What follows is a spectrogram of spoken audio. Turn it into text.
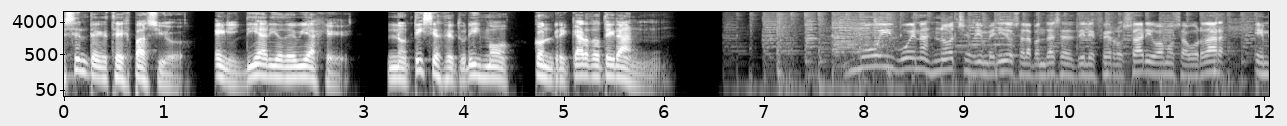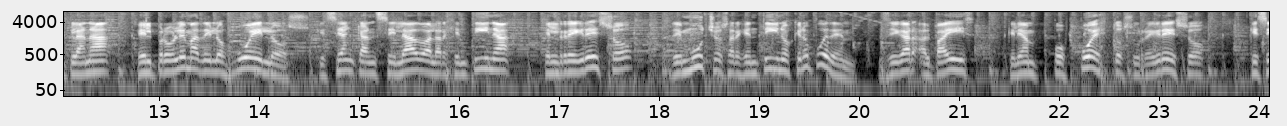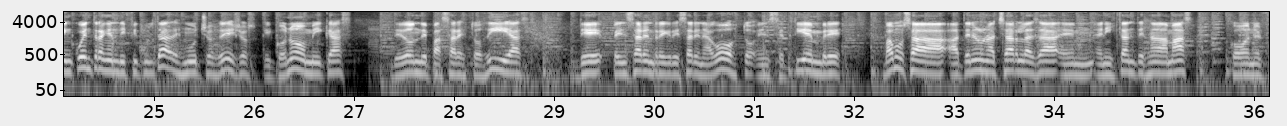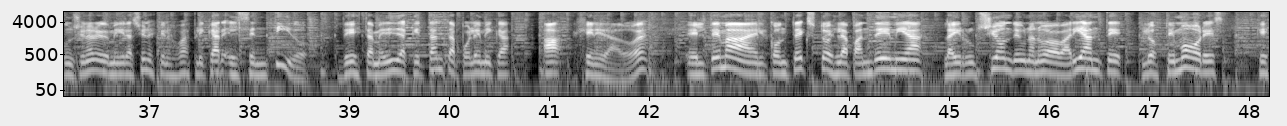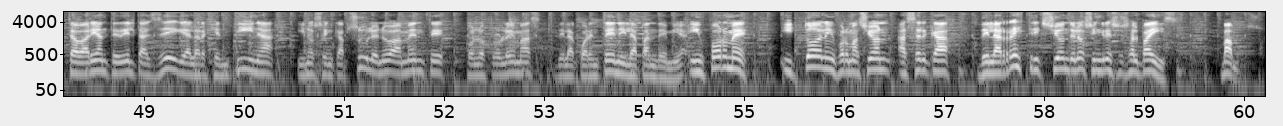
Presente este espacio, el diario de viaje, noticias de turismo con Ricardo Terán. Muy buenas noches, bienvenidos a la pantalla de Telefe Rosario. Vamos a abordar en Planá el problema de los vuelos que se han cancelado a la Argentina, el regreso de muchos argentinos que no pueden llegar al país, que le han pospuesto su regreso, que se encuentran en dificultades, muchos de ellos económicas, de dónde pasar estos días, de pensar en regresar en agosto, en septiembre. Vamos a, tener una charla ya en, instantes nada más con el funcionario de migraciones que nos va a explicar el sentido de esta medida que tanta polémica ha generado. ¿eh? El tema, el contexto es la pandemia, la irrupción de una nueva variante, los temores que esta variante Delta llegue a la Argentina y nos encapsule nuevamente con los problemas de la cuarentena y la pandemia. Informe y toda la información acerca de la restricción de los ingresos al país. Vamos.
